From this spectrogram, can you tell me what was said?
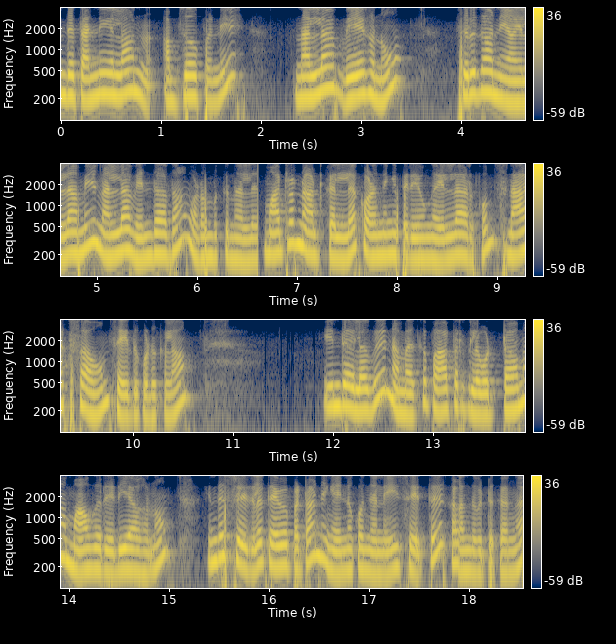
இந்த தண்ணியெல்லாம் அப்சர்வ் பண்ணி நல்லா வேகணும். சிறுதானியம் எல்லாமே நல்லா வெந்தால் தான் உடம்புக்கு நல்லது. மற்ற நாட்களில் குழந்தைங்க பெரியவங்க எல்லாருக்கும் ஸ்நாக்ஸாகவும் செய்து கொடுக்கலாம். இந்த அளவு நமக்கு பாத்திரத்தில் ஒட்டாமல் மாவு ரெடி ஆகணும். இந்த ஸ்டேஜில் தேவைப்பட்டால் நீங்கள் இன்னும் கொஞ்சம் நெய் சேர்த்து கலந்து விட்டுக்கோங்க.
